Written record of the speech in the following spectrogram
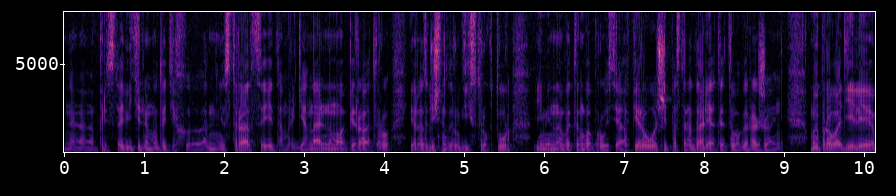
э, представителям вот этих э, администраций, там, региональному оператору и различных других структур именно в этом вопросе. А в первую очередь пострадали от этого горожане. Мы проводили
